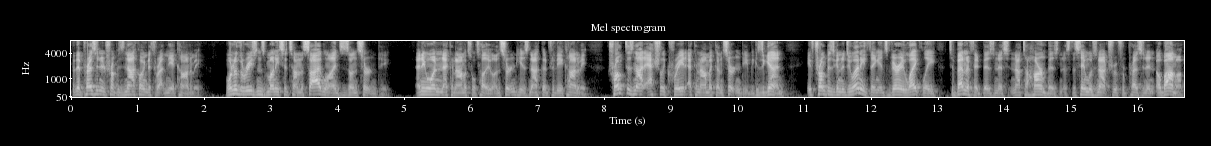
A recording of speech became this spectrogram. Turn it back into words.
but that President Trump is not going to threaten the economy. One of the reasons money sits on the sidelines is uncertainty. Anyone in economics will tell you uncertainty is not good for the economy. Trump does not actually create economic uncertainty because, again, if Trump is going to do anything, it's very likely to benefit business, not to harm business. The same was not true for President Obama.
